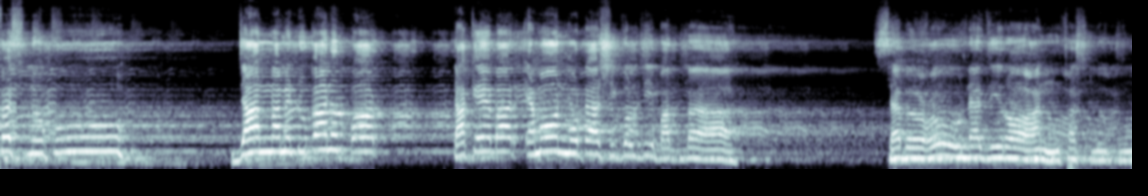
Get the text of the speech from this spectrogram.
فاسلكوه জাহান নামে ঢুকানোর পর তাকে এবার এমন মোটা শিকল দিয়ে বাঁধবা সাবউনা যিরাআন ফাসলুকু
